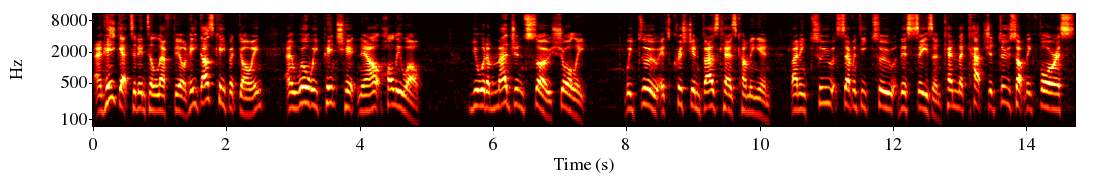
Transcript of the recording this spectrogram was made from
and he gets it into left field. He does keep it going. And will we pinch hit now? Hollowell. You would imagine so, surely. We do. It's Christian Vazquez coming in, batting 272 this season. Can the catcher do something for us?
